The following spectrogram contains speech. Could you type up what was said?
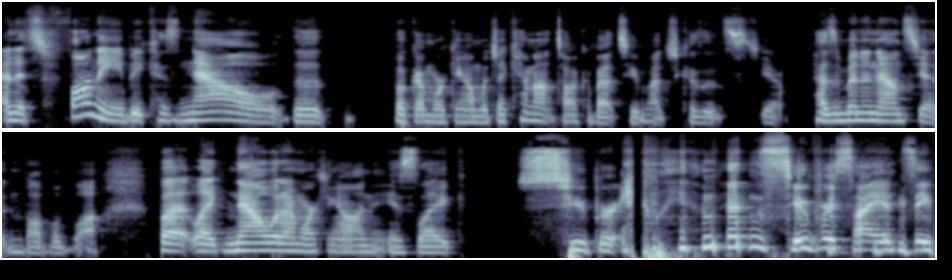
And it's funny because now the book I'm working on, which I cannot talk about too much because it's you know hasn't been announced yet and blah blah blah. But like now what I'm working on is like super alien and super sciency.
